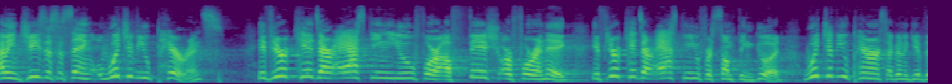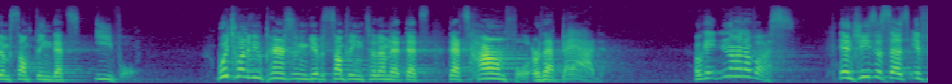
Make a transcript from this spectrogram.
I mean, Jesus is saying, Which of you parents, if your kids are asking you for a fish or for an egg, if your kids are asking you for something good, which of you parents are going to give them something that's evil? Which one of you parents is going to give something to them that, that's, that's harmful or that bad? Okay, none of us. And Jesus says, if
